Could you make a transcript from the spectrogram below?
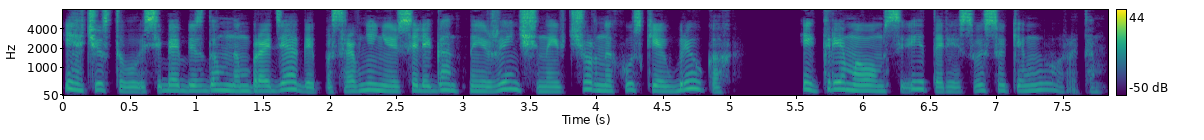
я чувствовала себя бездомным бродягой по сравнению с элегантной женщиной в черных узких брюках и кремовом свитере с высоким воротом.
